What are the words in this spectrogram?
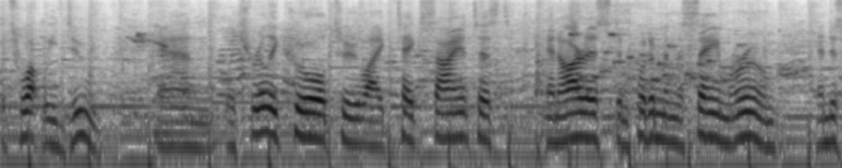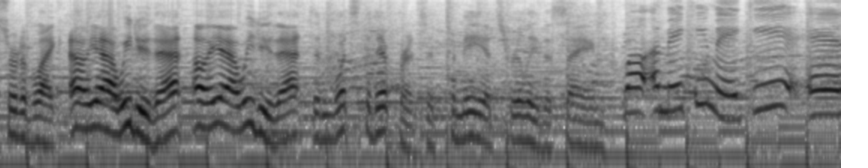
it's what we do. And it's really cool to like take scientists and artists and put them in the same room and just sort of like, oh yeah, we do that, oh yeah, we do that, then what's the difference? To me, it's really the same. Well, a Makey Makey is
